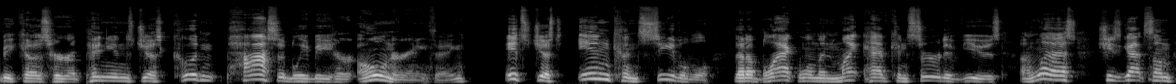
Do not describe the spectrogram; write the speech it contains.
because her opinions just couldn't possibly be her own or anything. It's just inconceivable that a black woman might have conservative views unless she's got some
